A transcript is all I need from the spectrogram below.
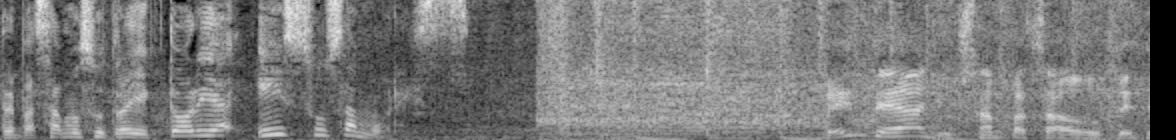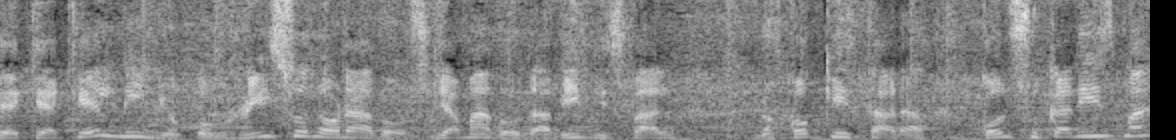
repasamos su trayectoria y sus amores. 20 años han pasado desde que aquel niño con rizos dorados llamado David Bisbal nos conquistara con su carisma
